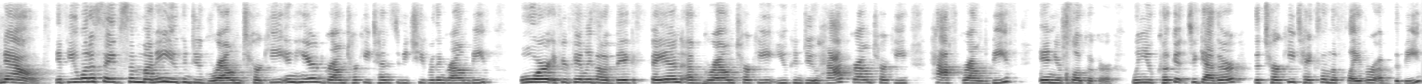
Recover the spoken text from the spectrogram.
Now, if you want to save some money, you can do ground turkey in here. Ground turkey tends to be cheaper than ground beef. Or if your family's not a big fan of ground turkey, you can do half ground turkey, half ground beef in your slow cooker. When you cook it together, the turkey takes on the flavor of the beef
